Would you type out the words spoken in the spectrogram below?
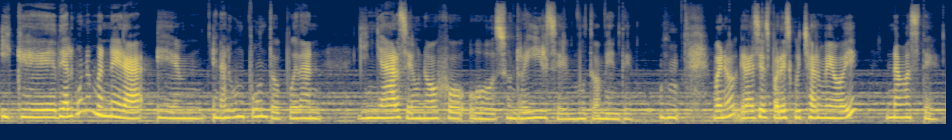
y que de alguna manera em, en algún punto puedan guiñarse un ojo o sonreírse mutuamente. Bueno, gracias por escucharme hoy. Namaste.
